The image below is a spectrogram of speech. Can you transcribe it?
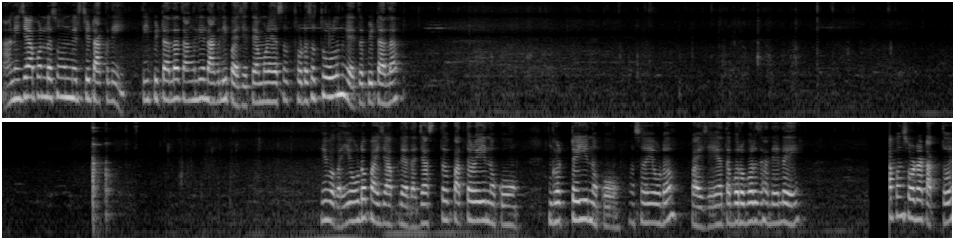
आणि जे आपण लसूण मिरची टाकली ती पिठाला चांगली लागली पाहिजे. त्यामुळे असं थोडंसं चोळून घ्यायचं पिठाला. हे बघा एवढं पाहिजे आपल्याला. जास्त पातळही नको घट्टही नको असं एवढं पाहिजे. आता बरोबर झालेलं आहे. आपण सोडा टाकतोय.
